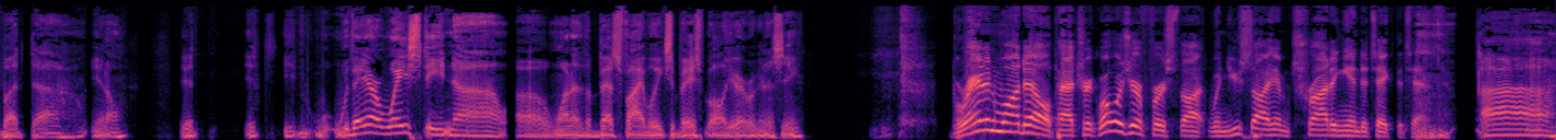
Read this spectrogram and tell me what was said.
But uh, you know, it it, it they are wasting uh, uh, one of the best five weeks of baseball you're ever going to see. Brandon Waddell, Patrick, what was your first thought when you saw him trotting in to take the 10? Uh,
